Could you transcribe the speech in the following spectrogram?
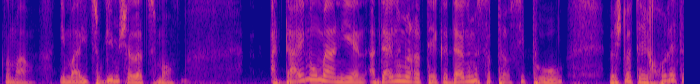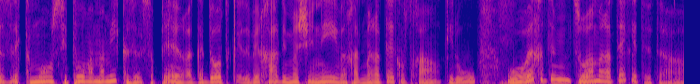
כלומר, עם הייצוגים של עצמו. עדיין הוא מעניין, עדיין הוא מרתק, עדיין הוא מספר סיפור, ויש לו את היכולת הזה כמו סיפור עממי כזה, לספר אגדות כאלה, ואחד עם השני, ואחד מרתק אותך. כאילו, הוא, הוא עורך את זה בצורה מרתקת, את, ה,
